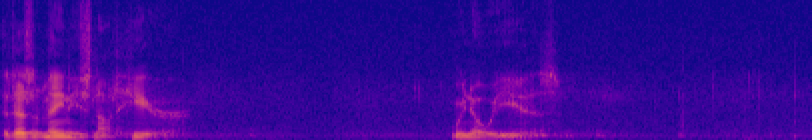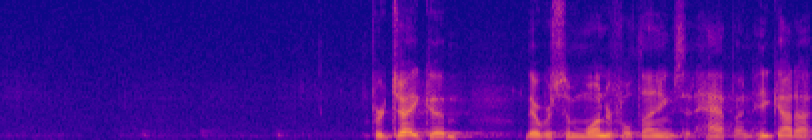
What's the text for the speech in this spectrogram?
That doesn't mean he's not here. We know he is. For Jacob, there were some wonderful things that happened. He got a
